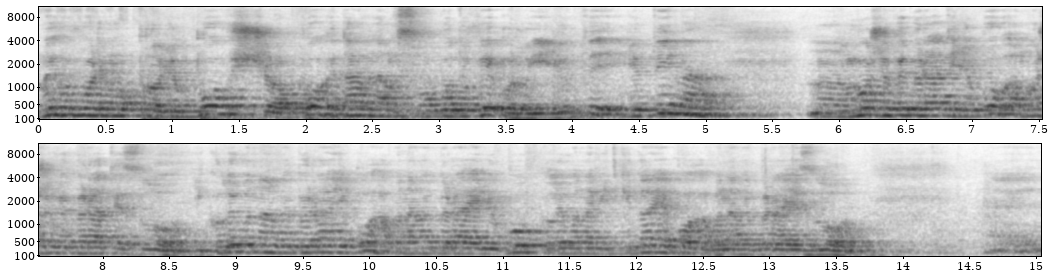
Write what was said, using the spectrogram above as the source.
ми говоримо про любов, що Бог дав нам свободу вибору, і людина може вибирати любов, а може вибирати зло. І коли вона вибирає Бога, вона вибирає любов, коли вона відкидає Бога, вона вибирає зло. Е,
